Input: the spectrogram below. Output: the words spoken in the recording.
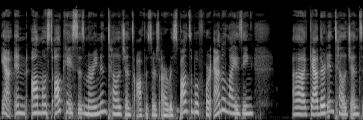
yeah, in almost all cases, Marine intelligence officers are responsible for analyzing uh, gathered intelligence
